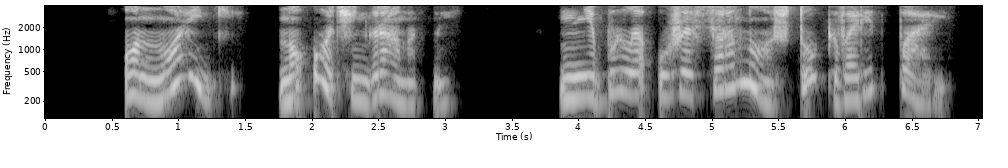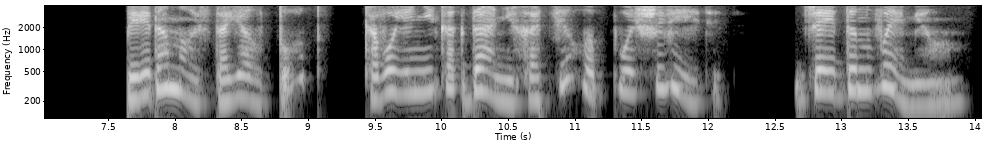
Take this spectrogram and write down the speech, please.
Он новенький, но очень грамотный. Мне было уже все равно, что говорит парень. Передо мной стоял тот, кого я никогда не хотела больше видеть. Джейден Вэмион.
